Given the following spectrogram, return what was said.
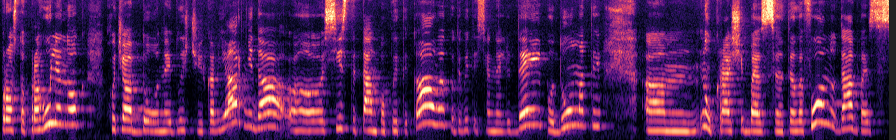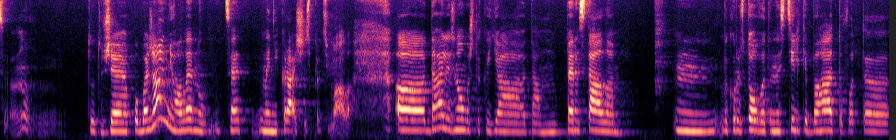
просто прогулянок, хоча б до найближчої кав'ярні, да, е, сісти там, попити кави, подивитися на людей, подумати. Ем, ну, краще без телефону, да, без. Ну, Тут вже по бажанню, але ну, це мені краще спрацювало. Е, далі, знову ж таки, я там перестала використовувати настільки багато от, е,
